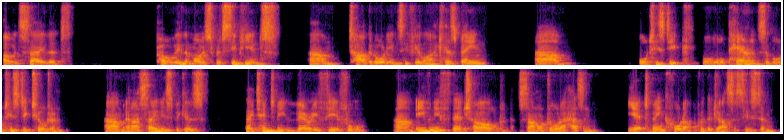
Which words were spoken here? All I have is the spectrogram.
I would say that probably the most recipient um, target audience, if you like, has been um, autistic or, or, parents of autistic children. Um, and I say this because they tend to be very fearful um, even if their child, son or daughter, hasn't yet been caught up with the justice system.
